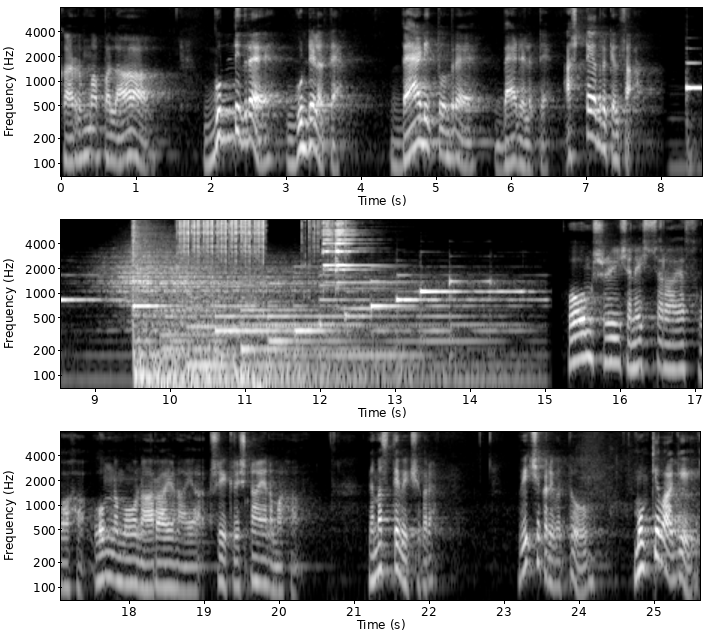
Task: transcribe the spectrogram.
ಕರ್ಮಫಲ. ಗುಡ್ ಇದ್ದರೆ ಗುಡ್ ಹೇಳುತ್ತೆ. ಬ್ಯಾಡ್ ಇತ್ತು ಅಂದರೆ ಬ್ಯಾಡ್ ಹೇಳುತ್ತೆ. ಅಷ್ಟೇ ಅದ್ರ ಕೆಲಸ. ಓಂ ಶ್ರೀ ಶನೈಶ್ಚರಾಯ ಸ್ವಾಹ. ಓಂ ನಮೋ ನಾರಾಯಣಾಯ. ಶ್ರೀ ಕೃಷ್ಣಾಯ ನಮಃ. ನಮಸ್ತೆ ವೀಕ್ಷಕರೇ. ಇವತ್ತು ಮುಖ್ಯವಾಗಿ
